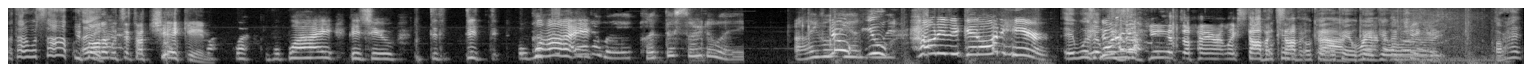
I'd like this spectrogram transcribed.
I thought it would stop. You Hey, thought it was just a chicken. why, why did you did, did, did Put why? the sword away. Put the sword away. I will No, you. it. How did it get on here? It was. It a, was was a gift, apparently. Stop it! Okay, stop it! okay, Ah, okay, okay, okay, the wait, wait, chicken. wait, wait. All right,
